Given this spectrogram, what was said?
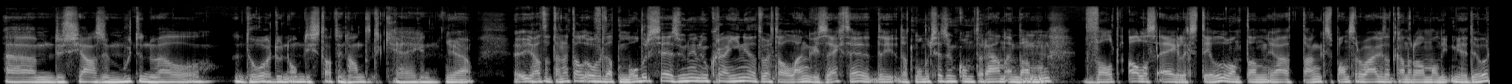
Ehm, dus ja, ze moeten wel doordoen om die stad in handen te krijgen. Ja. Eh, Je had het net al over dat modderseizoen in Oekraïne. Dat werd al lang gezegd. Hè. De- dat modderseizoen komt eraan en dan Mhm. valt alles eigenlijk stil. Want dan, ja, tanks, panzerwagens, dat kan er allemaal niet meer door.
